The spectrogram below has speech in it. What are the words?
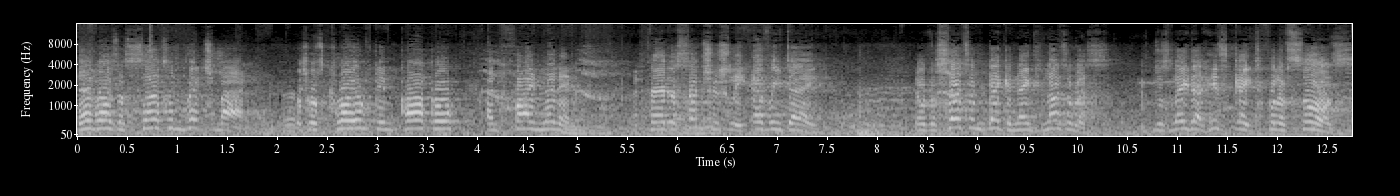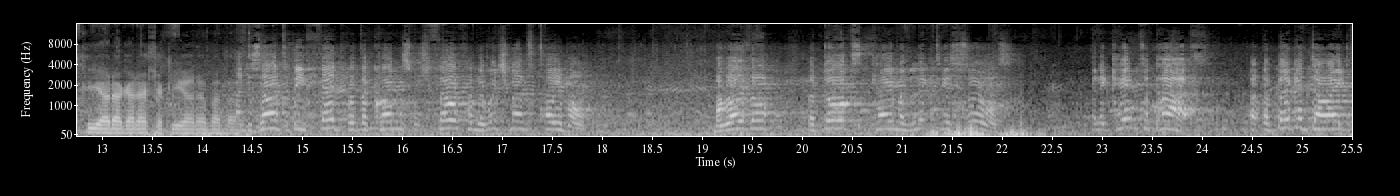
There was a certain rich man which was clothed in purple and fine linen and fared sumptuously every day. There was a certain beggar named Lazarus was laid at his gate full of sores, Kiyara gara shaka baba. and desired to be fed with the crumbs which fell from the rich man's table. Moreover, the dogs came and licked his sores. And it came to pass that the beggar died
